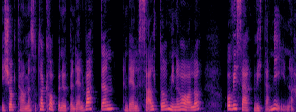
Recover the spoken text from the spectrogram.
I tjocktarmen så tar kroppen upp en del vatten, en del salter, mineraler och vissa vitaminer.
